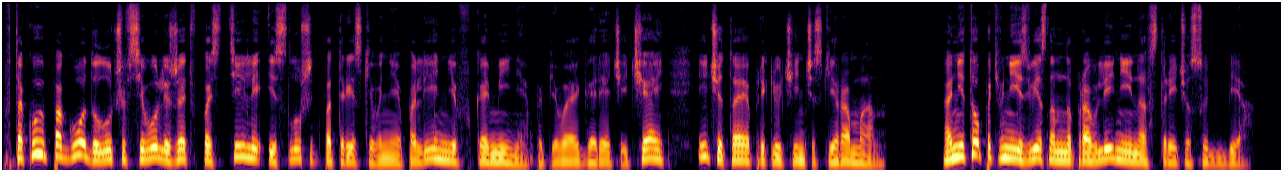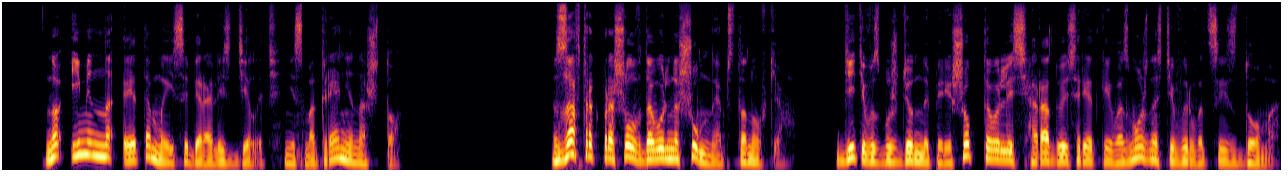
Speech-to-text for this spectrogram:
В такую погоду лучше всего лежать в постели и слушать потрескивание поленьев в камине, попивая горячий чай и читая приключенческий роман, а не топать в неизвестном направлении навстречу судьбе. Но именно это мы и собирались делать, несмотря ни на что. Завтрак прошел в довольно шумной обстановке. Дети возбужденно перешептывались, радуясь редкой возможности вырваться из дома.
